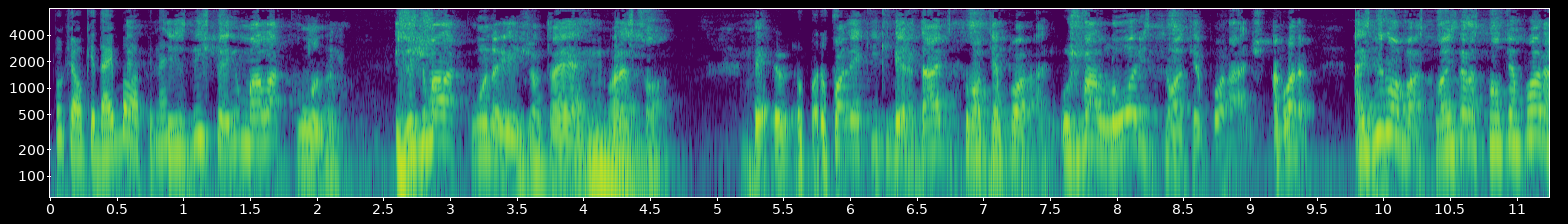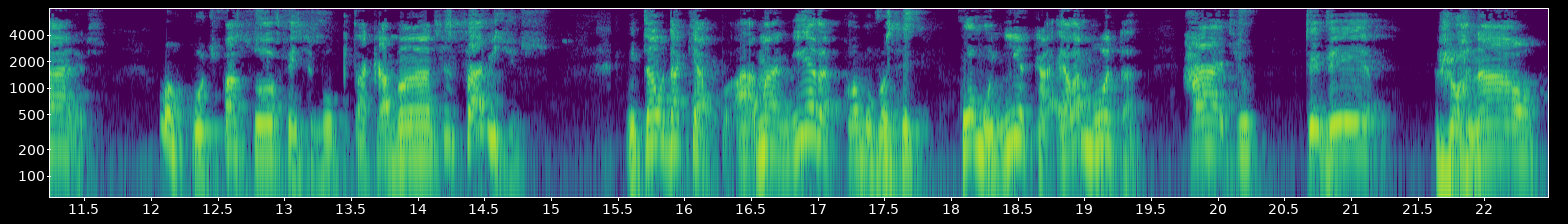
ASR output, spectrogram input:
Porque é o que dá ibope, é, né? Existe aí uma lacuna. Existe uma lacuna aí, JR. Uhum. Olha só. É, eu, eu, falei aqui que verdades são atemporais. Os valores são atemporais. Agora, as inovações, elas são temporárias. O Orkut passou, o Facebook está acabando, você sabe disso. Então, daqui a a maneira como você comunica, ela muda. Rádio, TV, jornal,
